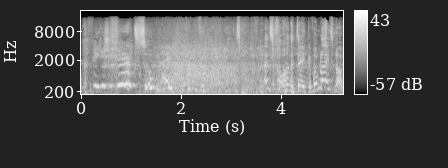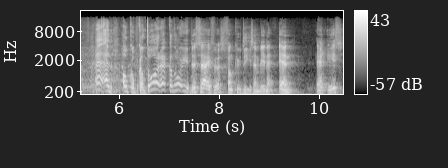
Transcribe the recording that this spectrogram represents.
gefeliciteerd. Zo blij. Het is gewoon een teken van blijdschap. En, en ook op kantoor, hè? Kantoor hier. De cijfers van Q3 zijn binnen en er is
